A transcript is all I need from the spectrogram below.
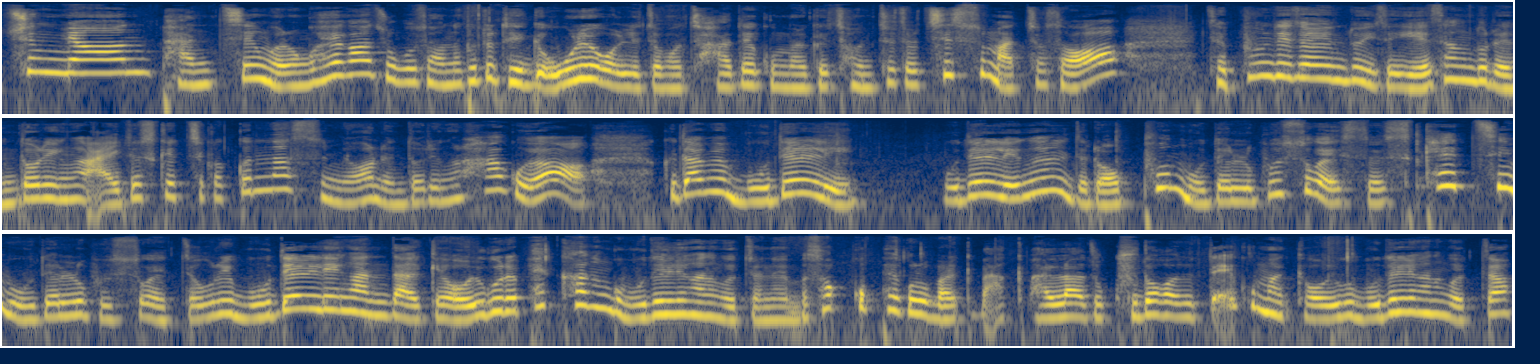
측면, 반층 뭐 이런 거 해가지고서는 그것도 되게 오래 걸리죠. 뭐 자대고 막 이렇게 전체적 치수 맞춰서 제품 디자인도 이제 예상도 렌더링은 아이디어 스케치가 끝났으면 렌더링을 하고요. 그 다음에 모델링. 모델링을 이제 러프 모델로 볼 수가 있어요. 스케치 모델로 볼 수가 있죠. 우리 모델링 한다, 이렇게 얼굴에 팩 하는 거 모델링 하는 거 있잖아요. 뭐 석고팩으로 막 이렇게 막 발라가지고 굳어가지고 떼고 막 이렇게 얼굴 모델링 하는 거 있죠?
